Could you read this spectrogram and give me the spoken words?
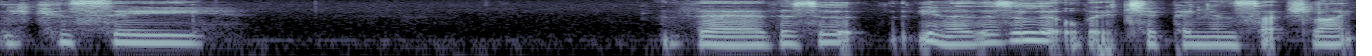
you can see there, there's a, you know, there's a little bit of chipping and such like.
